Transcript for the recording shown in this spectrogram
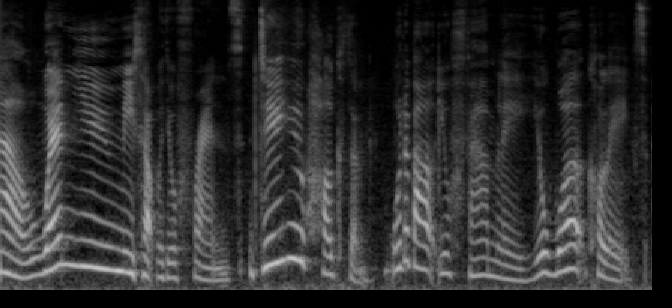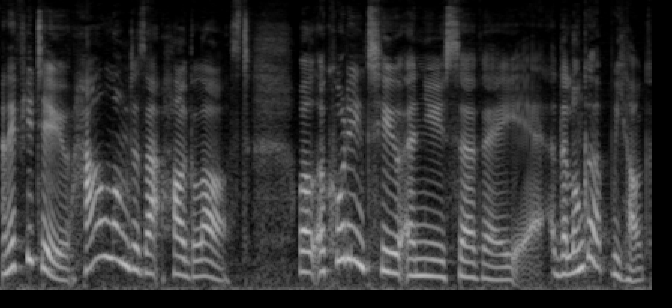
Now, when you meet up with your friends, do you hug them? What about your family, your work colleagues? And if you do, how long does that hug last? Well, according to a new survey, the longer we hug,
